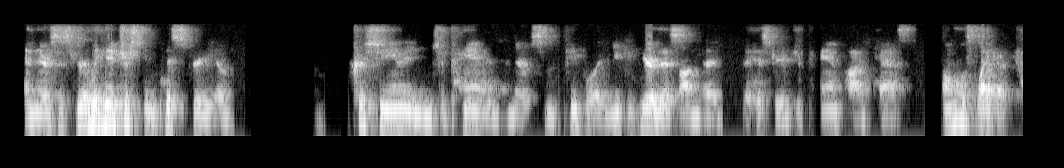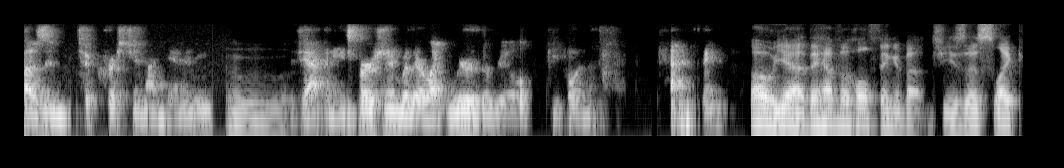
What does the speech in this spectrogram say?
And there's this really interesting history of Christianity in Japan, and there were some people, and you can hear this on the the History of Japan podcast, almost like a cousin to Christian identity, Ooh. the Japanese version, where they're like, we're the real people in the kind of thing. Oh yeah, they have a whole thing about Jesus like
